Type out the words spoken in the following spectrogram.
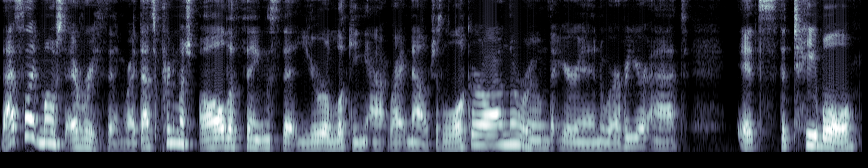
that's like most everything, right? That's pretty much all the things that you're looking at right now. Just look around the room that you're in, wherever you're at. It's the table,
